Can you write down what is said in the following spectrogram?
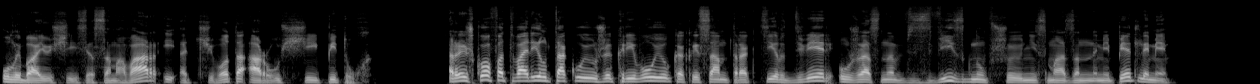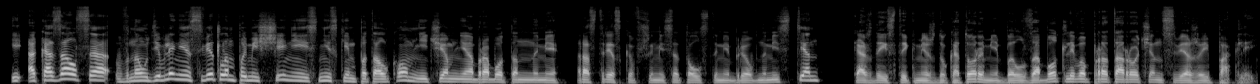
улыбающийся самовар и от чего-то орущий петух. Рыжков отворил такую же кривую, как и сам трактир, дверь, ужасно взвизгнувшую несмазанными петлями, и оказался в, на удивление, светлом помещении с низким потолком, ничем не обработанными, растрескавшимися толстыми бревнами стен, каждый стык между которыми был заботливо проторочен свежей паклей.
